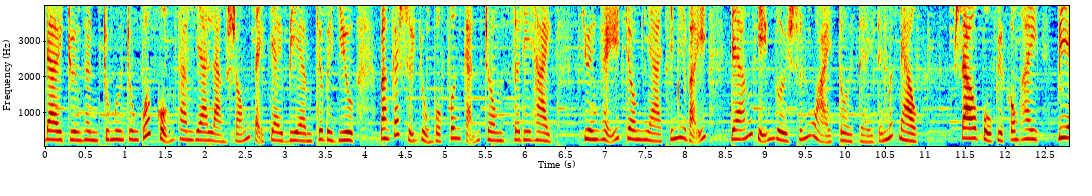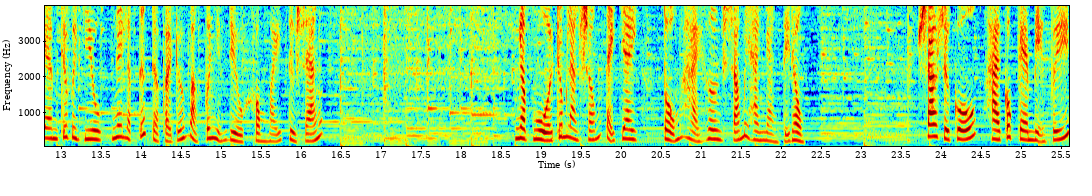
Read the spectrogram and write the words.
đài truyền hình Trung ương Trung Quốc cũng tham gia làn sóng tẩy chay BMW bằng cách sử dụng một phân cảnh trong sơ đi hài, truyền hỷ trong nhà 97 để ám chỉ người sính ngoại tồi tệ đến mức nào. Sau vụ việc không hay, BMW ngay lập tức đã phải đối mặt với những điều không mấy từ sáng. Ngập ngụa trong làn sóng tẩy chay, tổn hại hơn 62.000 tỷ đồng. Sau sự cố, hai cốc kem miễn phí,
